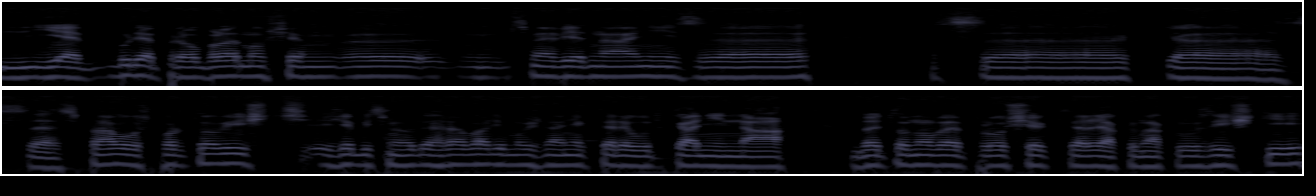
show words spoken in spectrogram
je, bude problém, ovšem eh, jsme v jednání s, s, s zprávou sportovišť, že bychom odehrávali možná některé utkání na betonové ploše, které jako na kluzišti,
